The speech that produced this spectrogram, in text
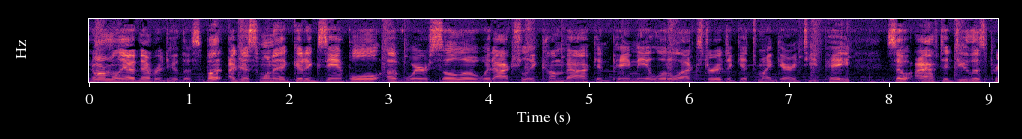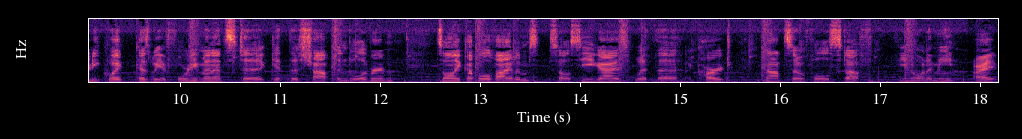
Normally I'd never do this, but I just wanted a good example of where Solo would actually come back and pay me a little extra to get to my guaranteed pay. So I have to do this pretty quick because we have 40 minutes to get this shopped and delivered. It's only a couple of items, so I'll see you guys with a, a cart not so full of stuff, if you know what I mean. All right,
